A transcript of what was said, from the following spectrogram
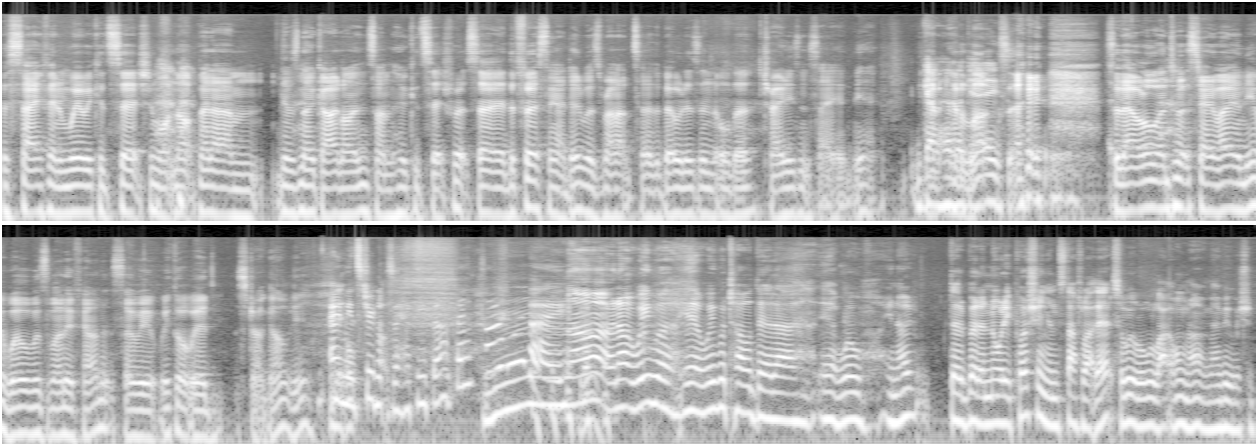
the safe and where we could search and whatnot, but um, there was no guidelines on who could search for it. So the first thing I did was run up to the builders and all the tradies and say, "Yeah, Go have a look." So, so they were all into it straight away, and yeah, Will was the one who found it. So we, we thought we'd struck gold. Yeah. Amy and Stu not so happy about that, though, were they? No, no, we were, yeah, we were told that, uh, yeah, Will, you know, did a bit of naughty pushing and stuff like that. So we were all like, oh no, maybe we should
